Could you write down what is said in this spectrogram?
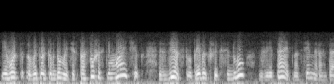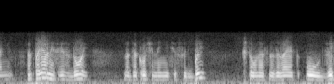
И вот вы только вдумайтесь, пастушеский мальчик, с детства привыкший к седлу, взлетает над всем мирозданием, над полярной звездой, над закрученной нитью судьбы, что у нас называют Улдзи.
